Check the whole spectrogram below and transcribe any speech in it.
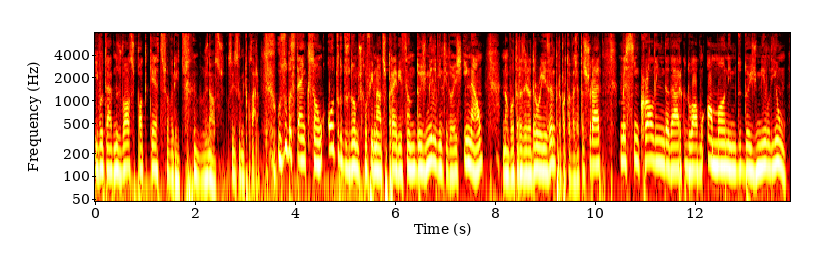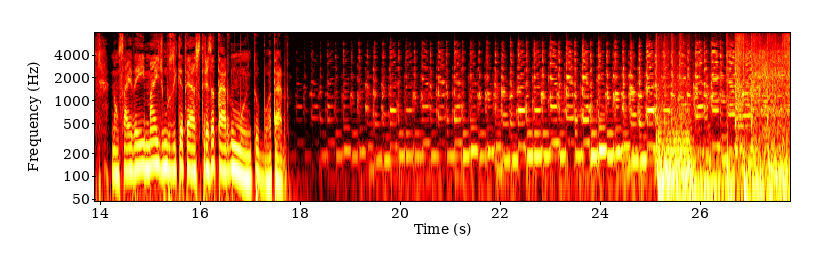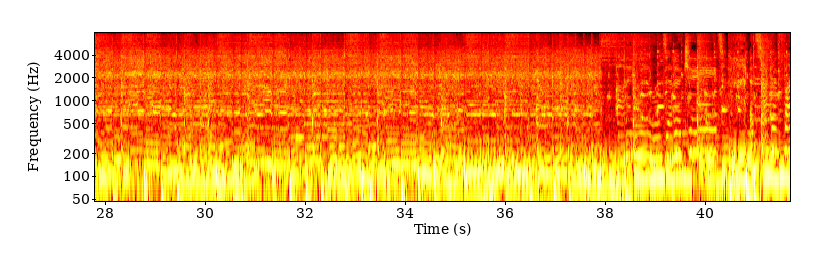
e votar nos vossos podcasts favoritos. Os nossos, não sei se é muito claro. Os Ubastank são outro dos nomes confirmados para a edição de 2022 e não, não vou trazer o The Reason para pôr toda a gente a chorar, mas sim Crawling in the Dark do álbum homónimo de 2001. Não sai daí mais música até às 3 da tarde. Muito boa tarde.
